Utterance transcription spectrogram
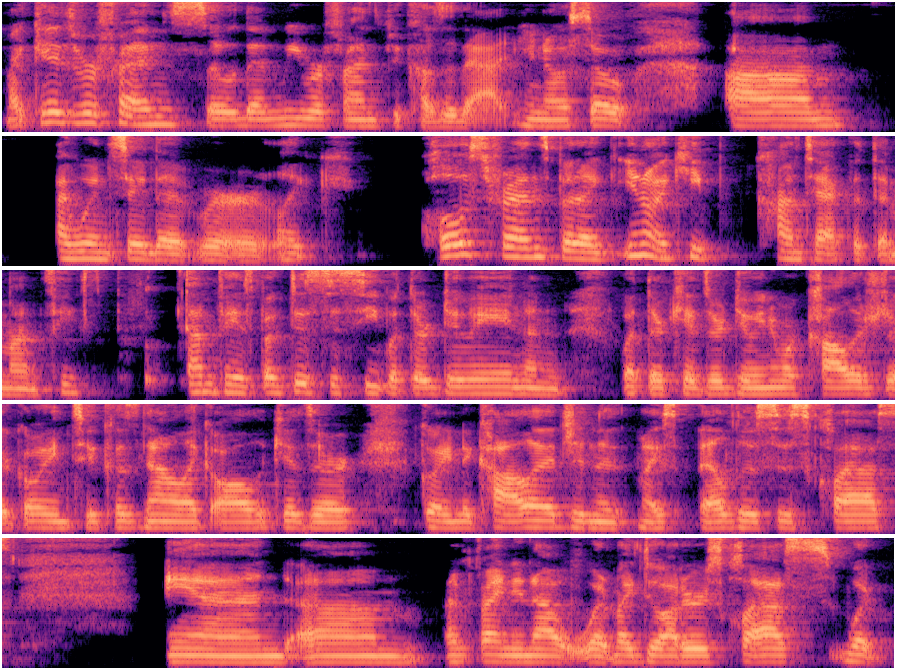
my kids were friends, so then we were friends because of that. You know, so um, I wouldn't say that we're like close friends, but I, you know, I keep contact with them on Facebook, on Facebook just to see what they're doing and what their kids are doing and what college they're going to. Cause now like all the kids are going to college and my eldest's class. And um, I'm finding out what my daughter's class, what,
